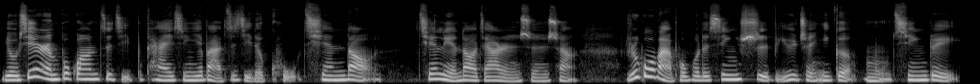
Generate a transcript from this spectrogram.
有些人不光自己不开心，也把自己的苦牵到牵连到家人身上。如果把婆婆的心事比喻成一个母亲对。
